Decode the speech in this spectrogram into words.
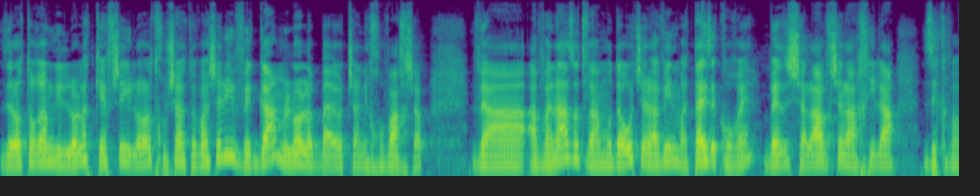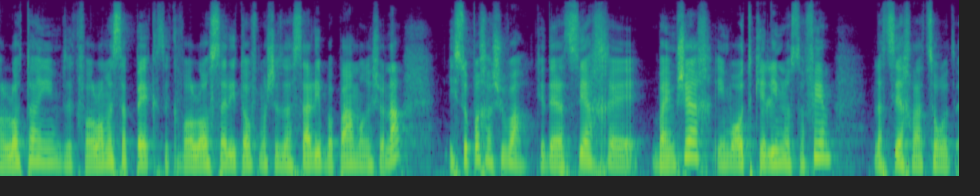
זה לא תורם לי לא לכיף שלי, לא לתחושה הטובה שלי, וגם לא לבעיות שאני חווה עכשיו. וההבנה הזאת והמודעות של להבין מתי זה קורה, באיזה שלב של האכילה, זה כבר לא טעים, זה כבר לא מספק, זה כבר לא עושה לי טוב כמו שזה עשה לי בפעם הראשונה, היא סופר חשובה, כדי להצליח uh, בהמשך, עם עוד כלים נוספים, להצליח לעצור את זה.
